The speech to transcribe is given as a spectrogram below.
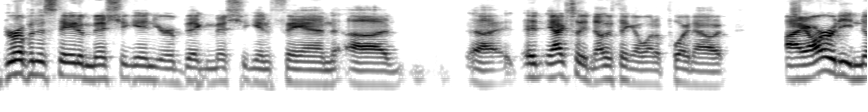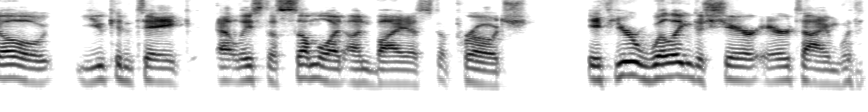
grew up in the state of Michigan. You're a big Michigan fan. Uh, uh, and actually, another thing I want to point out I already know you can take at least a somewhat unbiased approach if you're willing to share airtime with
